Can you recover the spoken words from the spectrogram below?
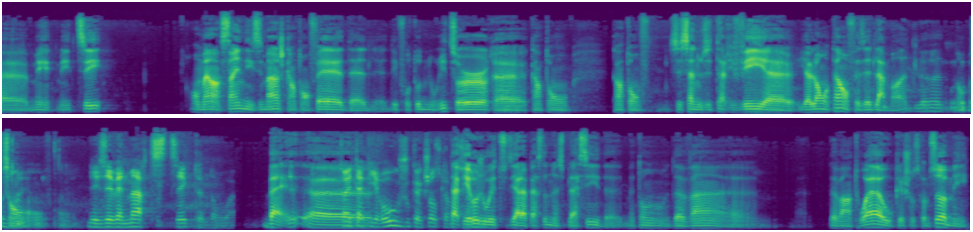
Euh, mais, mais tu sais, on met en scène des images quand on fait de- de- des photos de nourriture, euh, quand on, quand on, tu sais, ça nous est arrivé euh, il y a longtemps, on faisait de la mode là, donc on, on- Les événements artistiques, tu as le droit. ben, euh, un tapis rouge ou quelque chose comme tapis ça? rouge où étudier à la personne de se placer, de, mettons, devant, euh, devant toi ou quelque chose comme ça. Mais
